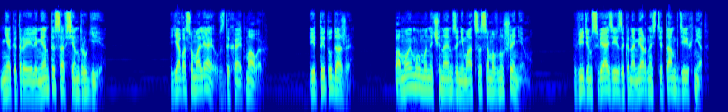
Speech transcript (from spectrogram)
Некоторые элементы совсем другие. «Я вас умоляю», — вздыхает Мауэр. «И ты туда же. По-моему, мы начинаем заниматься самовнушением. Видим связи и закономерности там, где их нет.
